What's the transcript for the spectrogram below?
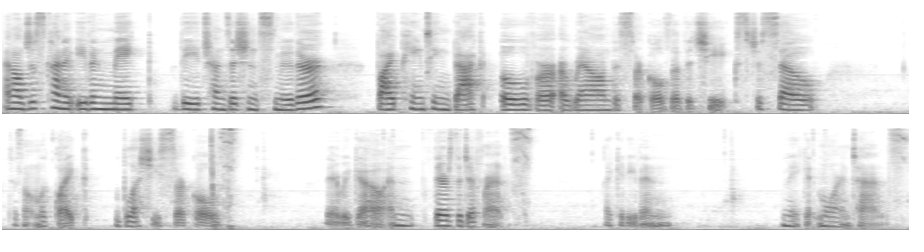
and I'll just kind of even make the transition smoother by painting back over around the circles of the cheeks just so it doesn't look like blushy circles. There we go. And there's the difference. I could even make it more intense.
